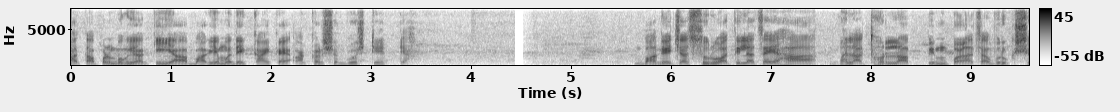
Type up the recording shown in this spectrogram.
आता आपण बघूया की या बागेमध्ये काय काय आकर्षक गोष्टी आहेत त्या. बागेच्या सुरुवातीलाच आहे हा भला थोरला पिंपळाचा वृक्ष.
